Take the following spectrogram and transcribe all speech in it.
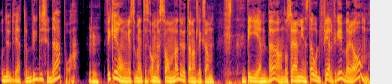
och du, du vet, då byggdes ju det på. Mm. Då fick jag ju ångest om jag, inte, om jag somnade utan att liksom be en bön. Och så jag minsta ord fel, fick jag ju börja om.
